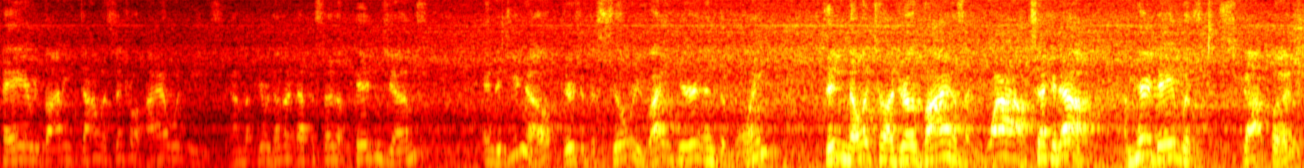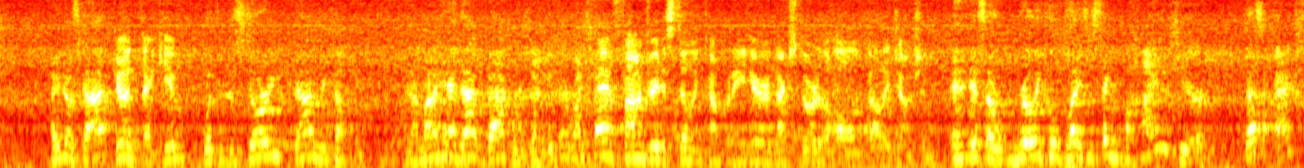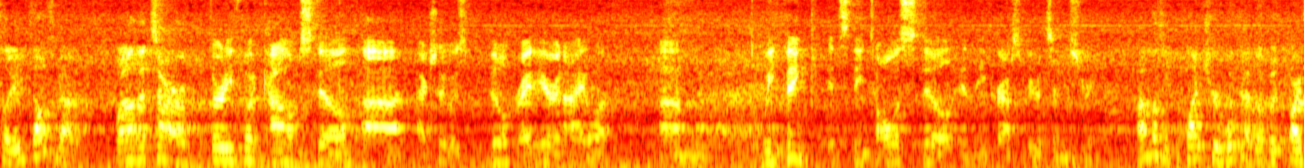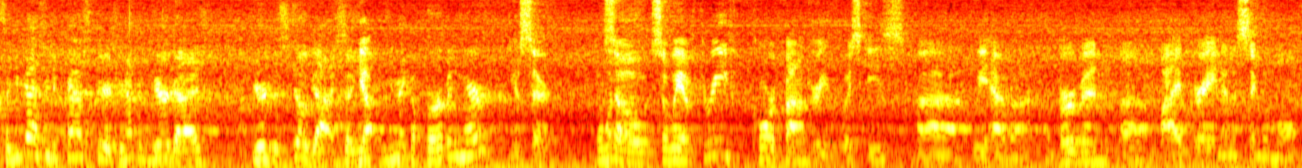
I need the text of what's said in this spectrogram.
Hey everybody, Don with Central Iowa Eats. I'm here with another episode of Hidden Gems. And did you know there's a distillery right here in Des Moines? Didn't know it till I drove by and I was like, wow, check it out. I'm here today with Scott Bush. How you doing, Scott? Good, thank you. With the Distillery Foundry Company. And I might have had that backwards. Did I get that right, I have Scott? Foundry Distilling Company here next door to the hall in Valley Junction. And it's a really cool place. This thing behind us here, that's actually, tell us about it. Well, that's our 30 foot column still. Uh, actually was built right here in Iowa. Um, we think it's the tallest still in the craft spirits industry. I wasn't quite sure what that was, but all right, so you guys do the craft spirits. You're not the beer guys, you're the still guys. So you, Yep. you make a bourbon here? Yes, sir. So, else? so we have three core foundry whiskeys. Uh, we have a, a bourbon, a five grain, and a single malt.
